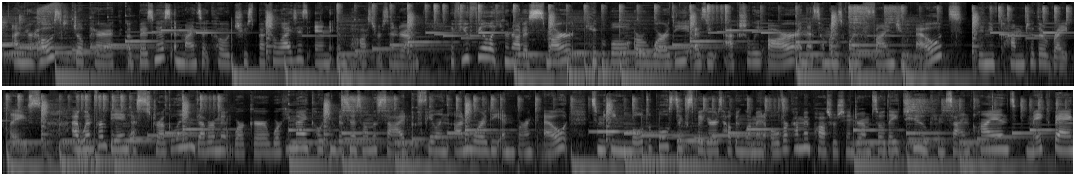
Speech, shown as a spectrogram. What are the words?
I'm your host, Jill Parekh, a business and mindset coach who specializes in imposter syndrome. If you feel like you're not as smart, capable, or worthy as you actually are, and that someone is going to find you out, then you've come to the right place. I went from being a struggling government worker, working my coaching business on the side, but feeling unworthy and burnt out, to making multiple six figures helping women overcome imposter syndrome so they too can sign clients, make bank,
